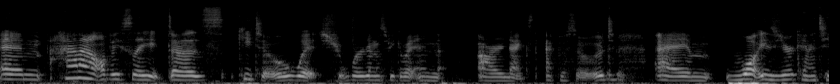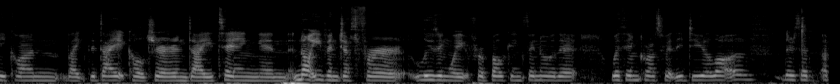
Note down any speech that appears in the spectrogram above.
Um, Hannah obviously does keto, which we're going to speak about in our next episode. Um, what is your kind of take on like the diet culture and dieting, and not even just for losing weight for bulking? 'cause I know that within CrossFit they do a lot of. There's a, a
